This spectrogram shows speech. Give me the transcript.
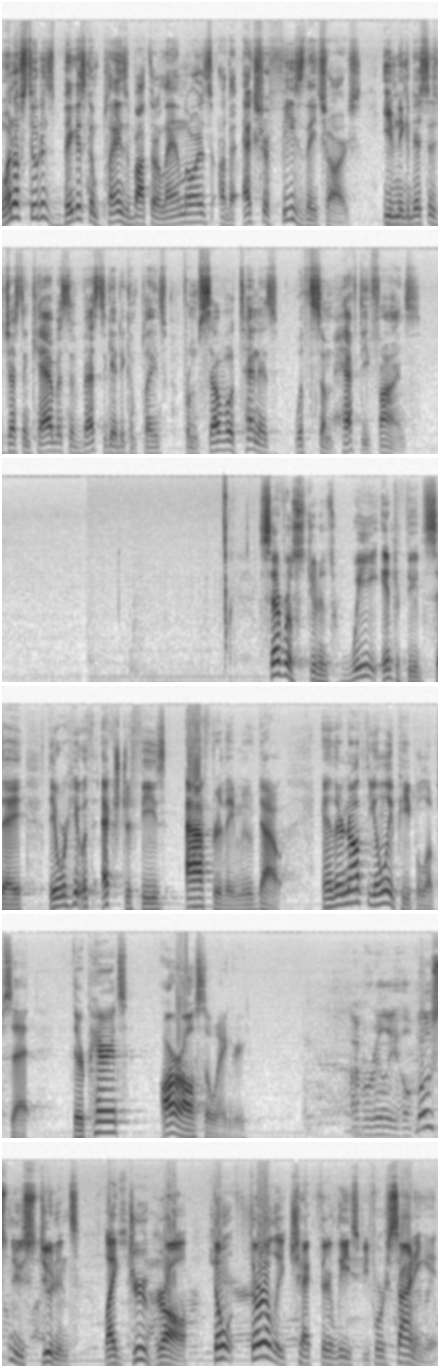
One of students' biggest complaints about their landlords are the extra fees they charge. Evening Edition's Justin Kabbes investigated complaints from several tenants with some hefty fines. Several students we interviewed say they were hit with extra fees after they moved out. And they're not the only people upset. Their parents are also angry. I'm Really hoping Most new students, like Drew Grawl, don't thoroughly check their lease before signing it.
